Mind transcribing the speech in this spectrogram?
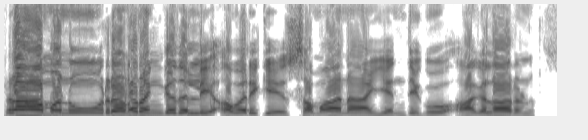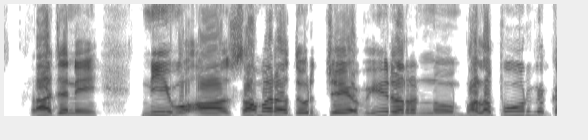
ರಾಮನು ರಣರಂಗದಲ್ಲಿ ಅವರಿಗೆ ಸಮಾನ ಎಂದಿಗೂ ಆಗಲಾರನು. ರಾಜನೇ, ನೀವು ಆ ಸಮರ ದುರ್ಜಯ ವೀರರನ್ನು ಬಲಪೂರ್ವಕ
